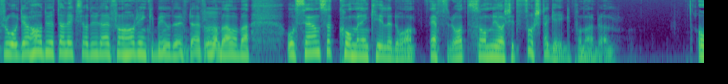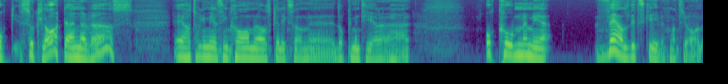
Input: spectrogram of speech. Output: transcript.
frågar, ja du heter Alexia, du är därifrån, har Rinkeby och du är därifrån och Mm. bla bla bla. Och sen så kommer en kille då efteråt som gör sitt första gig på Norra Brunn. Och såklart är nervös, eh, har tagit med sin kamera och ska liksom eh, dokumentera det här. Och kommer med väldigt skrivet material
